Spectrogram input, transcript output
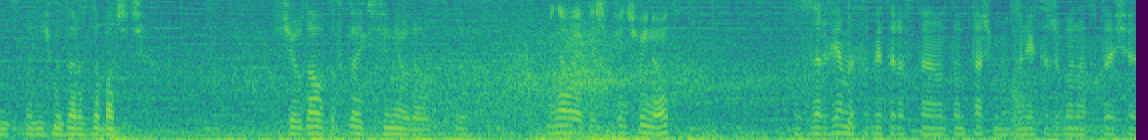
Więc powinniśmy zaraz zobaczyć, czy się udało to skleić, czy się nie udało to skleić. Minęło jakieś 5 minut. Zerwiemy sobie teraz tę, tą taśmę, bo nie chcę, żeby ona tutaj się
